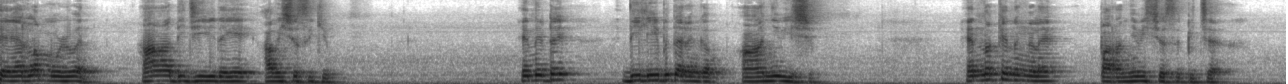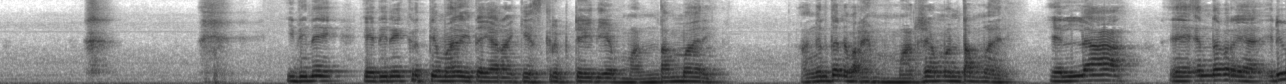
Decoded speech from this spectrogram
കേരളം മുഴുവൻ ആ അതിജീവിതയെ അവിശ്വസിക്കും. എന്നിട്ട് ദിലീപ് തരംഗം ആഞ്ഞു വീശും. എന്നൊക്കെ നിങ്ങളെ പറഞ്ഞു വിശ്വസിപ്പിച്ച ഇതിനെ എതിരെ കൃത്യമായി തയ്യാറാക്കിയ സ്ക്രിപ്റ്റ് എഴുതിയ മണ്ടന്മാർ അങ്ങനെ തന്നെ പറയാം. മഴമണ്ടന്മാർ എല്ലാ എന്താ പറയുക ഒരു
